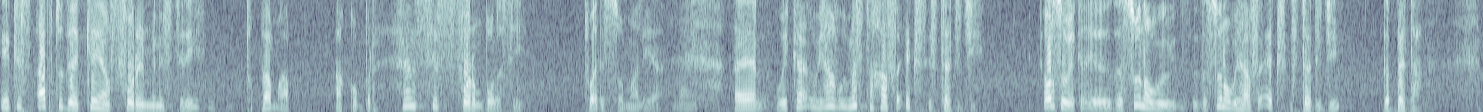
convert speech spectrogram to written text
it is up to the Kenyan Foreign Ministry to come up a comprehensive foreign policy toward Somalia, Right. and we can we have we must have an exit strategy. Also, we ca- uh, the sooner we the sooner we have exit strategy, the better,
